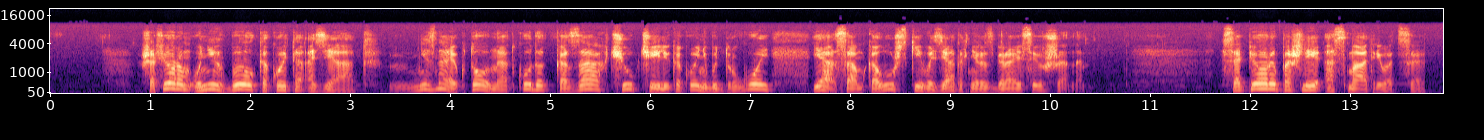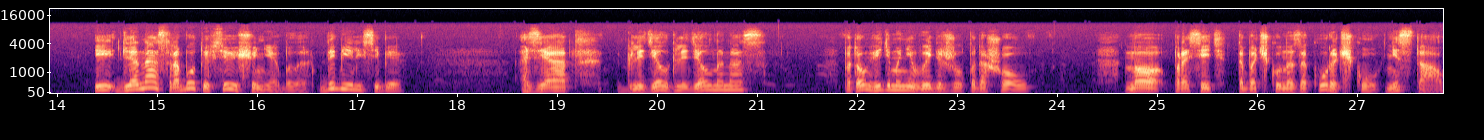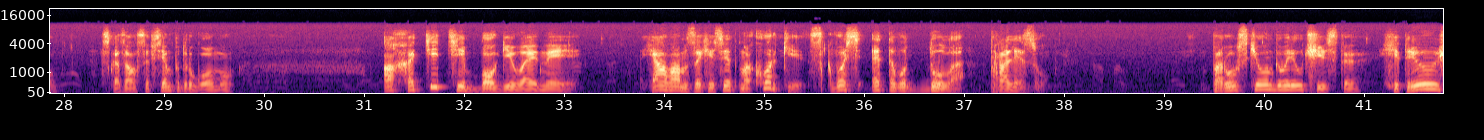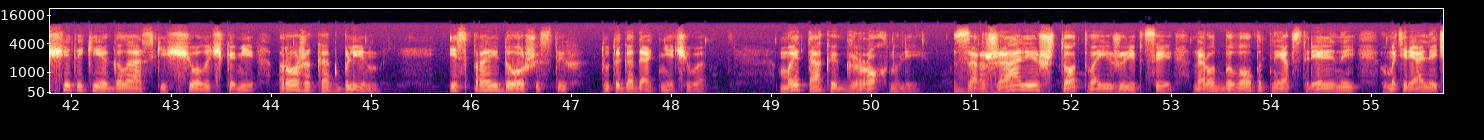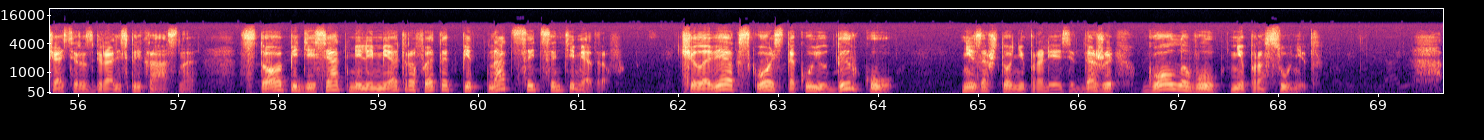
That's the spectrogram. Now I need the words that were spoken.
Шофером у них был какой-то азиат. Не знаю, кто он и откуда, казах, чукча или какой-нибудь другой. Я сам калужский, в азиатах не разбираюсь совершенно. Саперы пошли осматриваться. И для нас работы все еще не было. Дымили себе. Азиат глядел-глядел на нас. Потом, видимо, не выдержал, подошел но просить табачку на закурочку не стал. Сказал совсем по-другому. А хотите, боги войны, я вам за кисет махорки сквозь это вот дуло пролезу. По-русски он говорил чисто, хитрющие такие глазки щелочками, рожа как блин. Из пройдошистых, тут и гадать нечего. Мы так и грохнули. Заржали, что твои жеребцы. Народ был опытный, обстрелянный, в материальной части разбирались прекрасно. 150 миллиметров это 15 сантиметров. Человек сквозь такую дырку ни за что не пролезет, даже голову не просунет.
